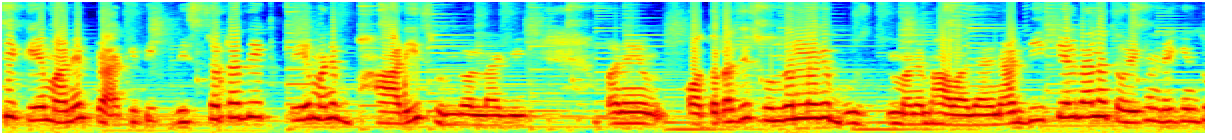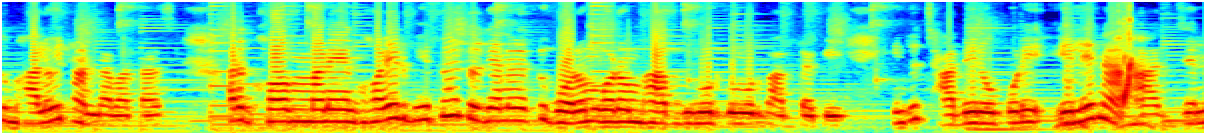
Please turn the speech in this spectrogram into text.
থেকে মানে প্রাকৃতিক দৃশ্যটা দেখতে মানে ভারী সুন্দর লাগে। মানে কতটা যে সুন্দর লাগে মানে ভাবা যায় না। আর বিকেল বেলা তো এখানটায় কিন্তু ভালোই ঠান্ডা বাতাস। আর মানে ঘরের ভেতরে তো যেন একটু গরম গরম ভাব, গুমোট গুমোট ভাব থাকে। কিন্তু ছাদের ওপরে এলে না আর যেন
